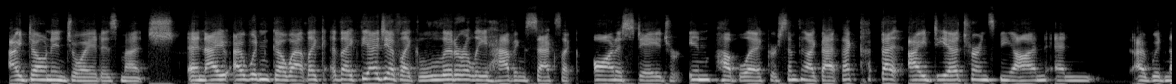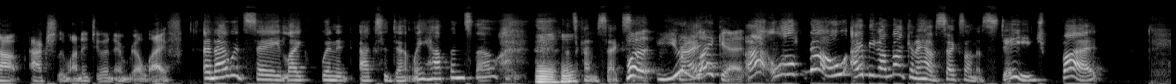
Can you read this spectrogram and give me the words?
I don't enjoy it as much. And I, I wouldn't go out like like the idea of like literally having sex like on a stage or in public or something like that. That that idea turns me on and I would not actually want to do it in real life. And I would say, like, when it accidentally happens, though, that's kind of sexy. Well, you right? like it. Uh, well, no. I mean, I'm not going to have sex on a stage, but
